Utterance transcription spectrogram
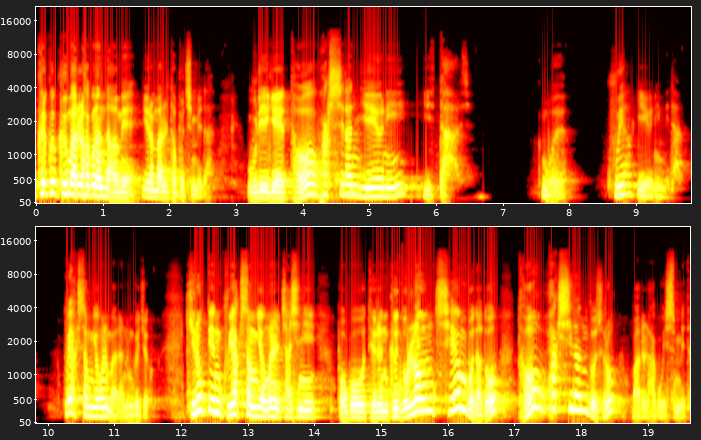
그, 그, 그 말을 하고 난 다음에 이런 말을 덧붙입니다. 우리에게 더 확실한 예언이 있다. 그 뭐예요? 구약 예언입니다. 구약 성경을 말하는 거죠. 기록된 구약 성경을 자신이 보고 들은 그 놀라운 체험보다도 더 확실한 것으로 말을 하고 있습니다.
